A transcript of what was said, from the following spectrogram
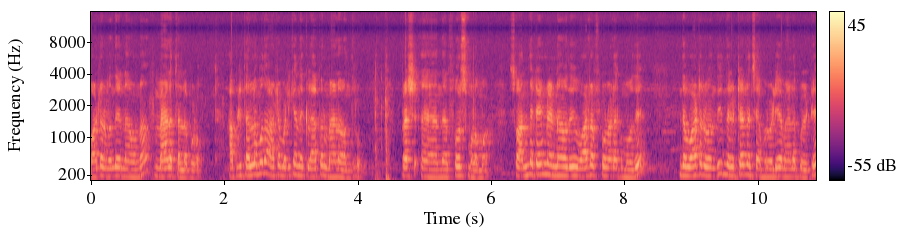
வாட்டர் வந்து என்ன ஆகும்னா மேலே தள்ளப்படும். அப்படி தள்ளும் போது ஆட்டோமேட்டிக்காக அந்த கிளாப்பர் மேலே வந்துடும் ப்ரெஷ் அந்த ஃபோர்ஸ் மூலமாக ஸோ அந்த டைமில் என்ன ஆகுது? வாட்டர் ஃப்ளோ நடக்கும்போது இந்த வாட்டர் வந்து இந்த ரிட்டர்ன் சேம்பர் வழியாக மேலே போயிட்டு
